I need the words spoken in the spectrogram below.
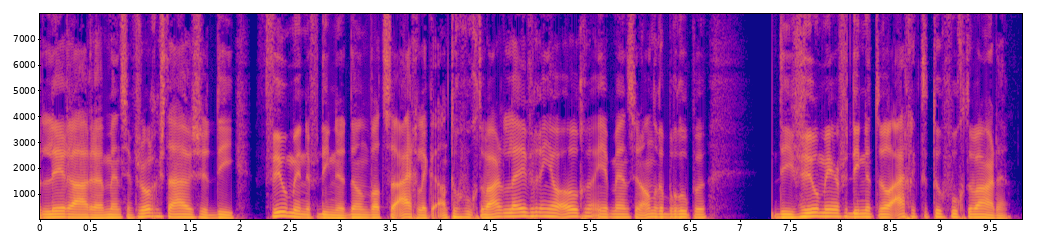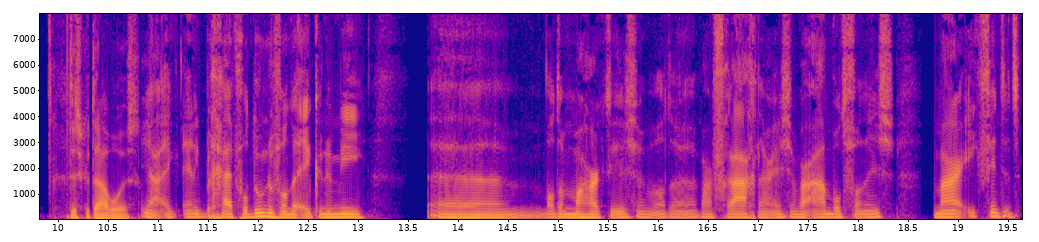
leraren, mensen in verzorgingstehuizen die veel minder verdienen dan wat ze eigenlijk aan toegevoegde waarde leveren in jouw ogen. En je hebt mensen in andere beroepen die veel meer verdienen terwijl eigenlijk de toegevoegde waarde discutabel is. Ja, ik, en ik begrijp voldoende van de economie. eh, wat een markt is en wat, eh, waar vraag naar is en waar aanbod van is. Maar ik vind het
